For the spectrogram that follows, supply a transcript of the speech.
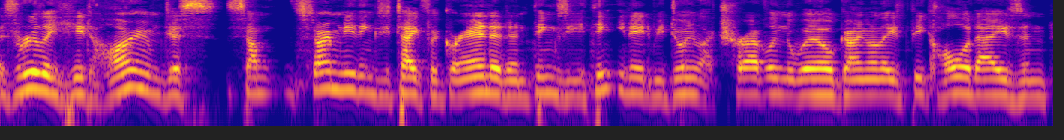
It's really hit home. Just some so many things you take for granted, and things that you think you need to be doing, like traveling the world, going on these big holidays, and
